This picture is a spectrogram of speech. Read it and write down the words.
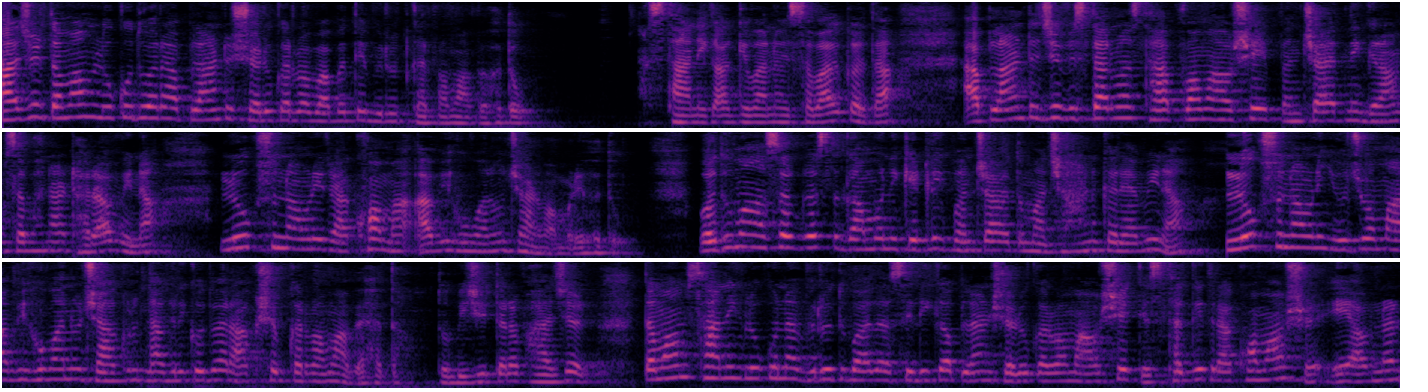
હાજર તમામ લોકો દ્વારા આ પ્લાન્ટ શરૂ કરવા બાબતે વિરોધ કરવામાં આવ્યો હતો. સ્થાનિક આગેવાનોએ સવાલ કરતા, આ પ્લાન્ટ જે વિસ્તારમાં સ્થાપવામાં આવશે એ પંચાયતની ગ્રામસભાના ઠરાવ વિના લોક સુનાવણી રાખવામાં આવી હોવાનું જાણવા મળ્યું હતું. વધુમાં અસરગ્રસ્ત ગામોની કેટલીક પંચાયતોમાં જાણ કર્યા વિના લોક સુનાવણી યોજવામાં આવી હોવાનું જાગૃત નાગરિકો દ્વારા આક્ષેપ કરવામાં આવ્યા હતા. તો બીજી તરફ હાજર તમામ સ્થાનિક લોકોના વિરોધ બાદ આ સિલિકા પ્લાન્ટ શરૂ કરવામાં આવશે કે સ્થગિત રાખવામાં આવશે એ આવનાર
